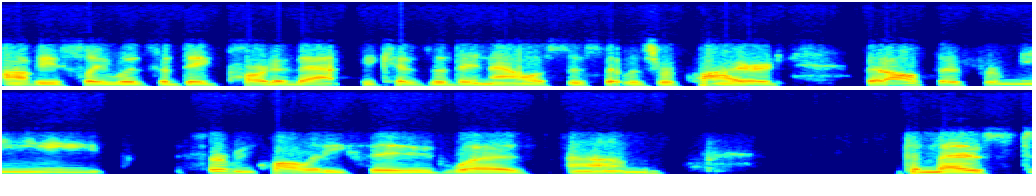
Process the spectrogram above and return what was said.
obviously was a big part of that because of the analysis that was required. But also for me, serving quality food was um, the most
